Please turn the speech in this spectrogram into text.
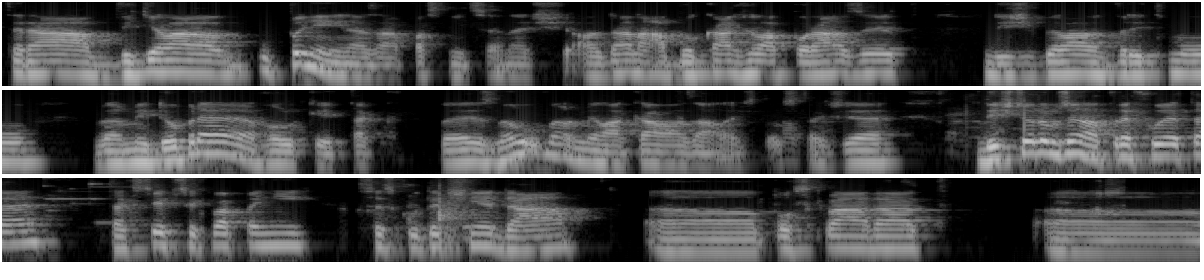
která viděla úplně jiné zápasnice než Aldana a dokážela porázet, když byla v rytmu velmi dobré holky, tak to je znovu velmi lákavá záležitost. Takže když to dobře natrefujete, tak z těch překvapení se skutečně dá uh, poskládat uh,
